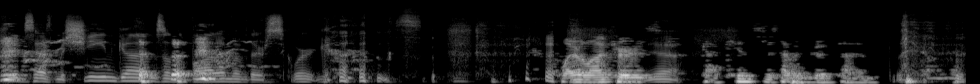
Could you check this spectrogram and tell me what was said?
Kids have machine guns on the bottom of their squirt guns. Flare launchers. yeah, God, kids just have a good time.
